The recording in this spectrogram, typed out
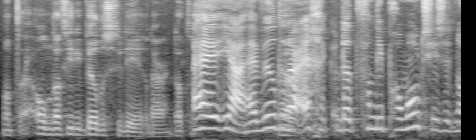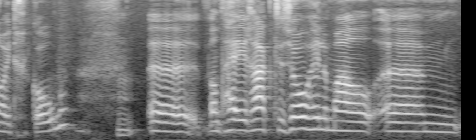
Want, eh, omdat hij die beelden studeren daar. Dat hij, ja, hij wilde daar eigenlijk... Dat, van die promotie is het nooit gekomen. Hm. Uh, want hij raakte zo helemaal um,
